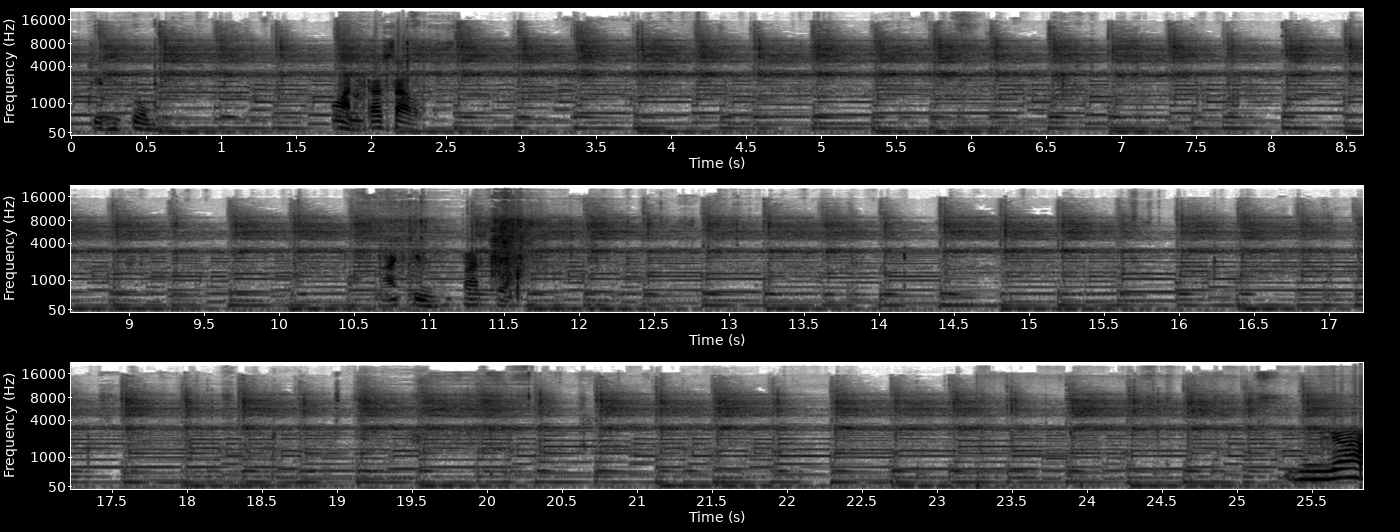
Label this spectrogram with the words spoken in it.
ำกินตุ่มอ่อนก็เศร้าหากินปลาแตก กินหญ้า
